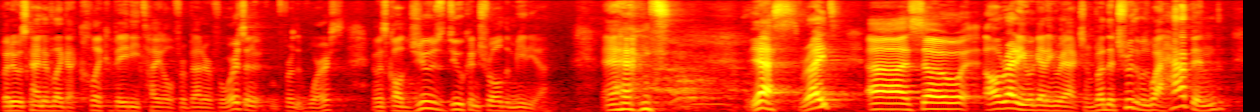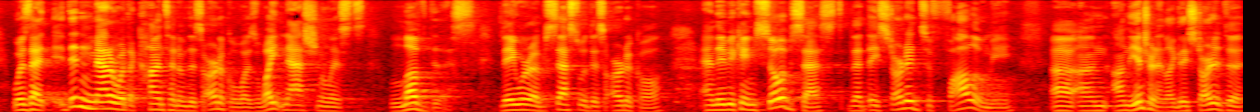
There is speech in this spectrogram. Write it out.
but it was kind of like a clickbaity title for better for worse, and for the worse. It was called Jews Do Control the Media. And yes, right? Uh, so already we're getting reaction. But the truth was what happened was that it didn't matter what the content of this article was. White nationalists loved this. They were obsessed with this article, and they became so obsessed that they started to follow me uh, on, on the internet. Like they started to,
